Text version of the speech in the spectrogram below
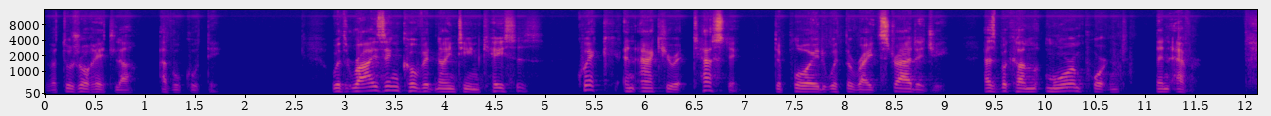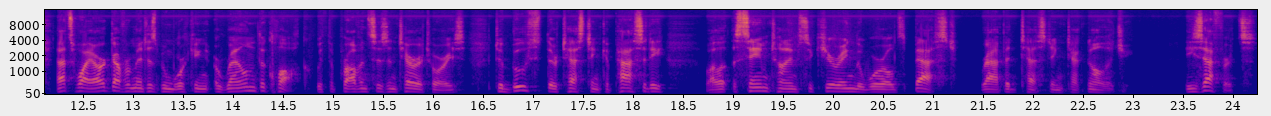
Il va toujours être là à vos côtés. With rising COVID-19 cases, quick and accurate testing deployed with the right strategy has become more important than ever. That's why our government has been working around the clock with the provinces and territories to boost their testing capacity while at the same time securing the world's best rapid testing technology. These efforts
